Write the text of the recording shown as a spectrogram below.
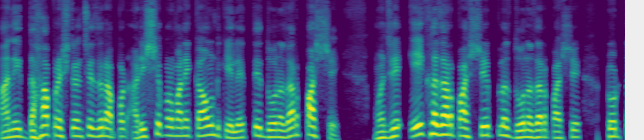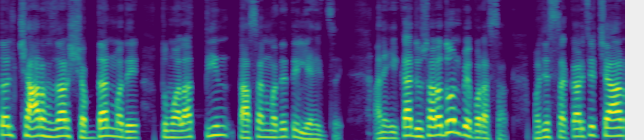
आणि दहा प्रश्नांचे जर आपण अडीचशे प्रमाणे काउंट केले ते दोन हजार पाचशे. म्हणजे एक हजार पाचशे प्लस दोन हजार पाचशे टोटल चार हजार शब्दांमध्ये तुम्हाला तीन तासांमध्ये ते लिहायचंय. आणि एका दिवसाला दोन पेपर असतात. म्हणजे सकाळचे चार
